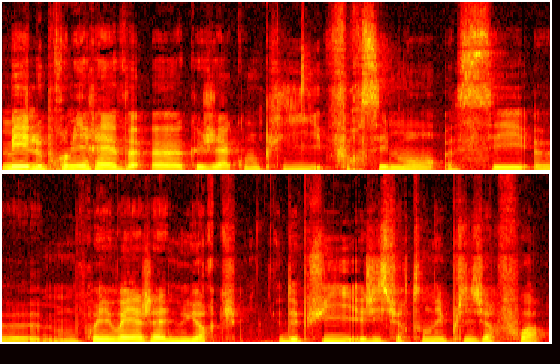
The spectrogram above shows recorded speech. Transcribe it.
Mais le premier rêve euh, que j'ai accompli, forcément, c'est euh, mon premier voyage à New York. Depuis, j'y suis retournée plusieurs fois.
